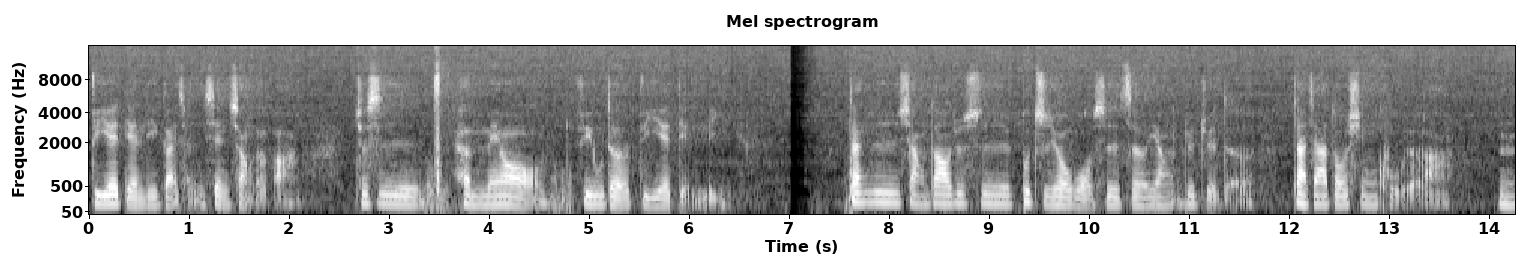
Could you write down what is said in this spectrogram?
毕业典礼改成线上了吧，就是很没有 feel 的毕业典礼。但是想到就是不只有我是这样，就觉得大家都辛苦了啦。嗯，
